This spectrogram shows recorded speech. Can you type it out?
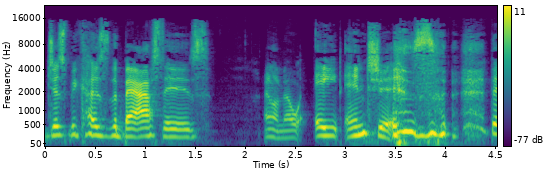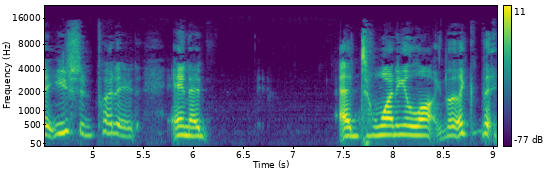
just because the bass is I don't know, eight inches, that you should put it in a a twenty long. Like the,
